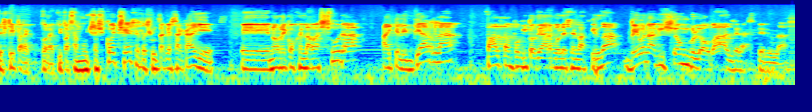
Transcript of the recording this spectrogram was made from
Es que por aquí pasan muchos coches, resulta que esa calle eh, no recogen la basura, hay que limpiarla, falta un poquito de árboles en la ciudad, veo una visión global de las células.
